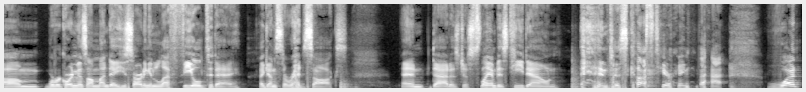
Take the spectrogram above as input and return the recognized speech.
Um, we're recording this on Monday. He's starting in left field today against the Red Sox. And Dad has just slammed his tee down in disgust hearing that. What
